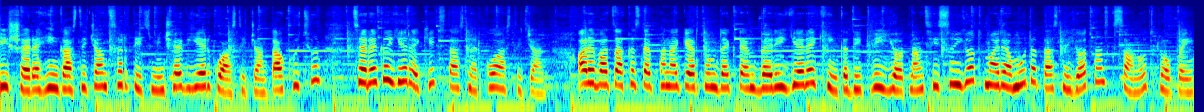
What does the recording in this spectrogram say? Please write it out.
գիշերը 5 աստիճան ցրտից մինչև 2 աստիճան տաքություն, ցերեկը 3-ից 12 աստիճան։ Արևածագը Ստեփանակերտում դեկտեմբերի 3-ին կդիտվի 7-57, Մարիամուտը 17-28 րոպեին,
